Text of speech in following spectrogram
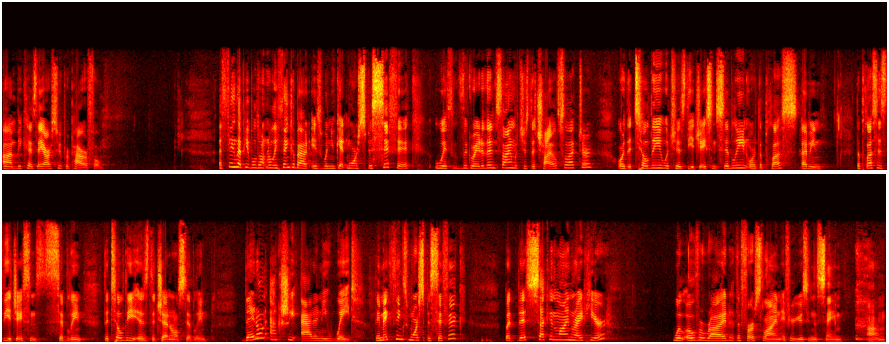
um, because they are super powerful. A thing that people don't really think about is when you get more specific with the greater than sign, which is the child selector, or the tilde, which is the adjacent sibling, or the plus, I mean, the plus is the adjacent sibling. The tilde is the general sibling. They don't actually add any weight. They make things more specific, but this second line right here will override the first line if you're using the same. Um,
